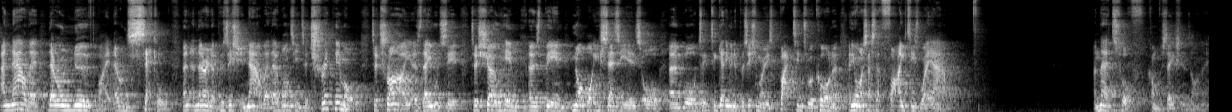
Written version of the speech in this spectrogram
and now they're, they're unnerved by it, they're unsettled, and, and they're in a position now where they're wanting to trip him up, to try, as they would see it, to show him as being not what he says he is, or, um, or to, to get him in a position where he's backed into a corner and he almost has to fight his way out. And they're tough conversations, aren't they?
